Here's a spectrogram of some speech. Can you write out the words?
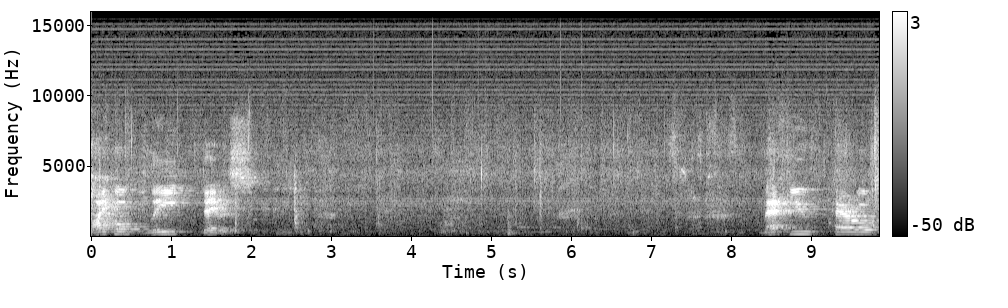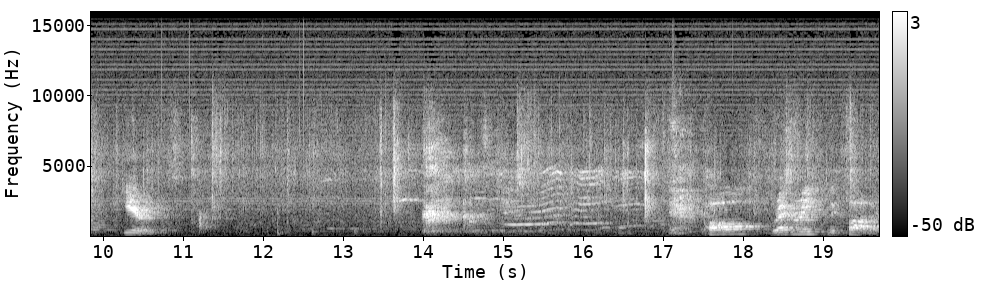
Michael Lee Davis. Matthew Harold Geary. Paul Gregory McFather.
